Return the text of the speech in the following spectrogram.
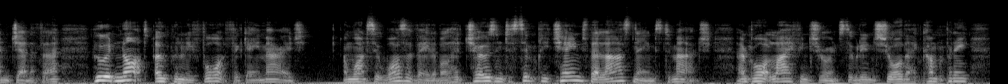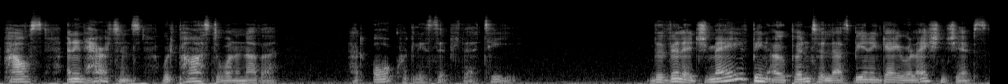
and Jennifer, who had not openly fought for gay marriage, and once it was available had chosen to simply change their last names to match, and bought life insurance that would ensure their company, house, and inheritance would pass to one another, had awkwardly sipped their tea. The village may have been open to lesbian and gay relationships,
